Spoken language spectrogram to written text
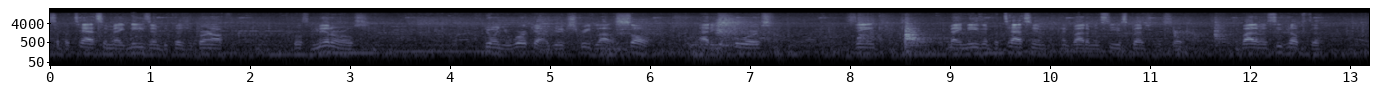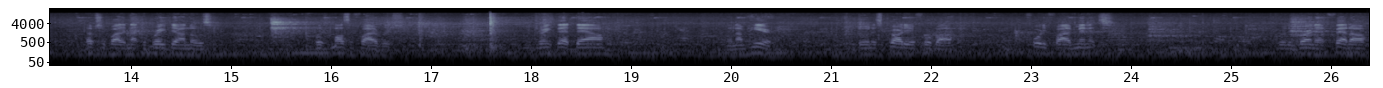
some potassium, magnesium, because you burn off those minerals during your workout. You excrete a lot of salt out of your pores, zinc, magnesium, potassium, and vitamin C especially. So vitamin C helps to helps your body not to break down those those muscle fibers. Drink that down, and I'm here doing this cardio for about 45 minutes. Really burn that fat off.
